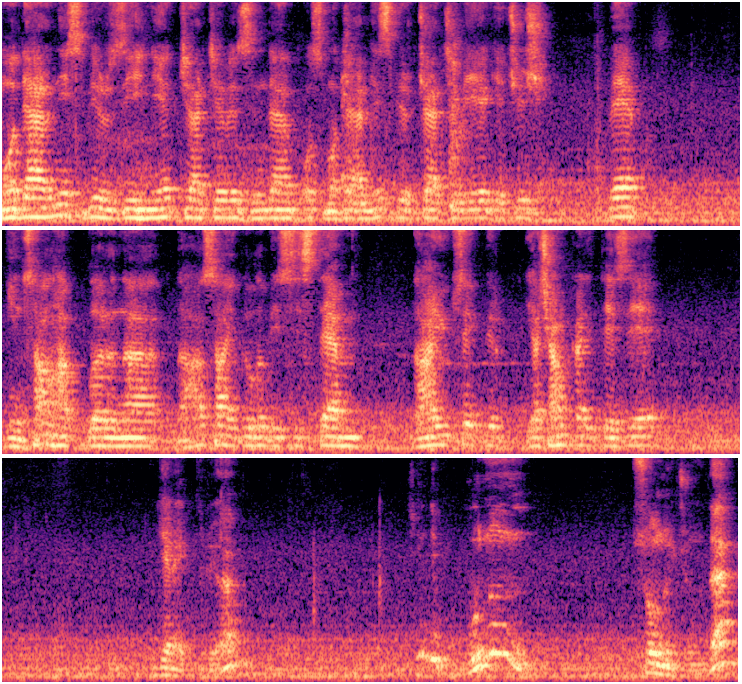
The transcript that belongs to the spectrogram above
modernist bir zihniyet çerçevesinden postmodernist bir çerçeveye geçiş ve insan haklarına daha saygılı bir sistem, daha yüksek bir yaşam kalitesi gerektiriyor. Şimdi bunun sonucunda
